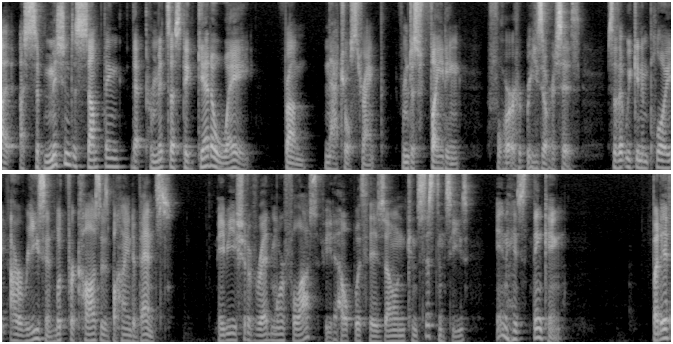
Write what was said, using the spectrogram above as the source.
a, a submission to something that permits us to get away from natural strength, from just fighting for resources, so that we can employ our reason, look for causes behind events. Maybe he should have read more philosophy to help with his own consistencies in his thinking. But if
